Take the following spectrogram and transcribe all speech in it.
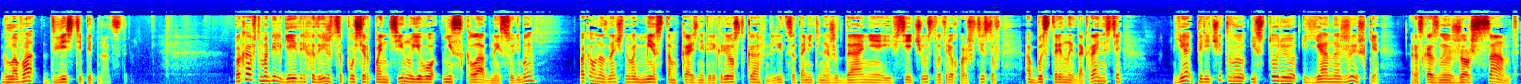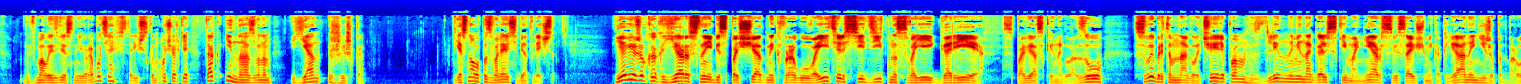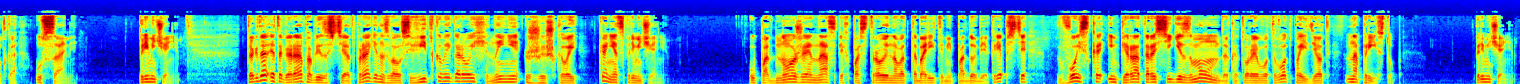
Глава 215. Пока автомобиль Гейдриха движется по серпантину его нескладной судьбы, пока у назначенного местом казни перекрестка длится томительное ожидание и все чувства трех парашютистов обострены до крайности, я перечитываю историю Яна Жишки, рассказанную Жорж Санд в малоизвестной ее работе, историческом очерке, так и названном «Ян Жишка». Я снова позволяю себе отвлечься. Я вижу, как яростный и беспощадный к врагу воитель сидит на своей горе с повязкой на глазу, с выбритым нагло черепом, с длинными на гальский манер, свисающими как лианы ниже подбородка усами. Примечание. Тогда эта гора поблизости от Праги называлась Витковой горой, ныне Жишковой. Конец примечания. У подножия наспех построенного таборитами подобия крепости войско императора Сигизмунда, которое вот-вот пойдет на приступ. Примечание.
